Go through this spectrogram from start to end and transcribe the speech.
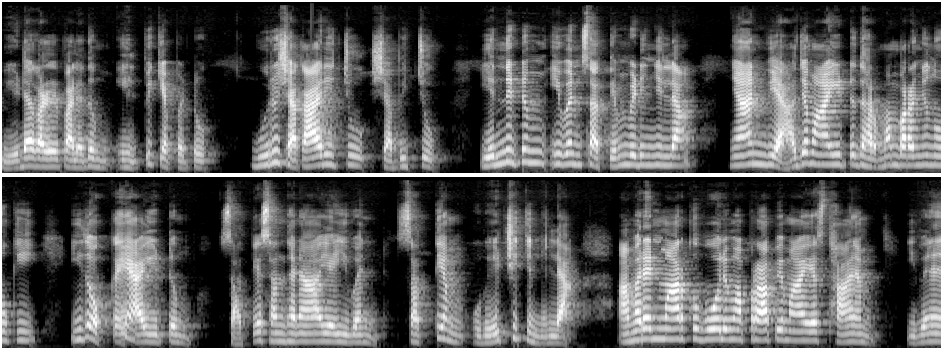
പീഡകൾ പലതും ഏൽപ്പിക്കപ്പെട്ടു. ഗുരു ശകാരിച്ചു ശപിച്ചു. എന്നിട്ടും ഇവൻ സത്യം വെടിഞ്ഞില്ല. ഞാൻ വ്യാജമായിട്ട് ധർമ്മം പറഞ്ഞു നോക്കി. ഇതൊക്കെയായിട്ടും സത്യസന്ധനായ ഇവൻ സത്യം ഉപേക്ഷിക്കുന്നില്ല. അമരന്മാർക്ക് പോലും അപ്രാപ്യമായ സ്ഥാനം ഇവന്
